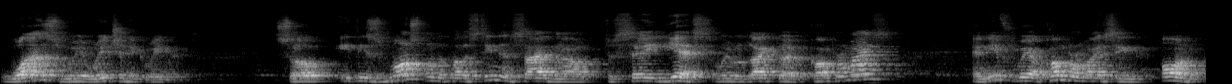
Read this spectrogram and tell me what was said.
once we reach an agreement. So it is most on the Palestinian side now to say, yes, we would like to have a compromise, and if we are compromising on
